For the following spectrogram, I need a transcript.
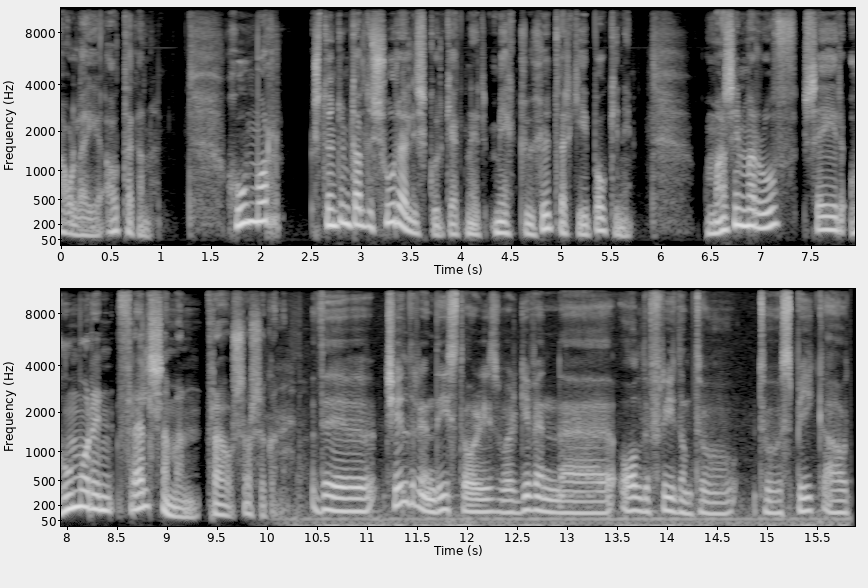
álægi átakana. Húmor stundum daldi súrælískur gegnir miklu hlutverki í bókinni og Masin Marúf segir húmórin frelsamann frá sásökunum. The children in these stories were given uh, all the freedom to, to speak out,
